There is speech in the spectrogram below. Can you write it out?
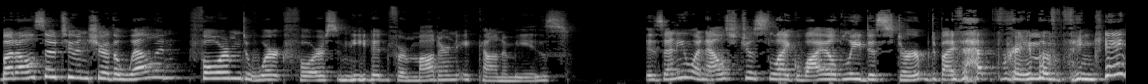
but also to ensure the well informed workforce needed for modern economies. Is anyone else just like wildly disturbed by that frame of thinking?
